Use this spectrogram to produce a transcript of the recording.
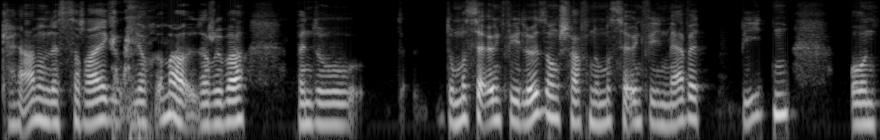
keine Ahnung, Lästerei, wie auch immer, darüber, wenn du, du musst ja irgendwie Lösungen schaffen, du musst ja irgendwie einen Mehrwert bieten und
